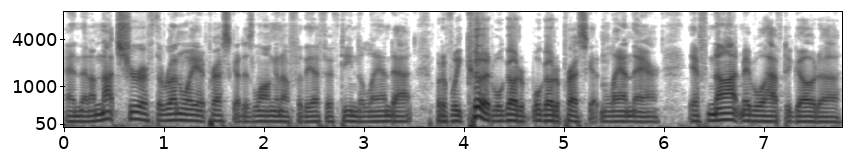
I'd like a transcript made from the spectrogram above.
And then I'm not sure if the runway at Prescott is long enough for the F-15 to land at. But if we could, we'll go to we'll go to Prescott and land there. If not, maybe we'll have to go to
